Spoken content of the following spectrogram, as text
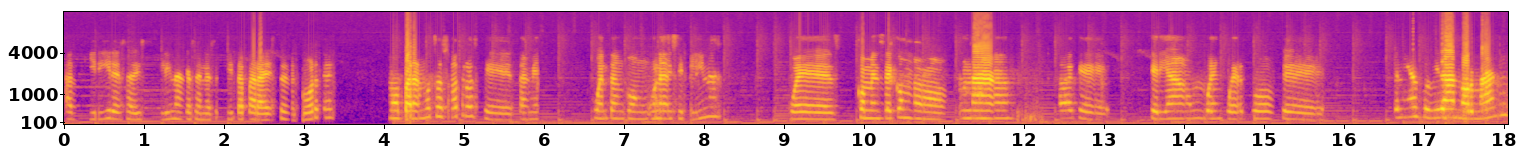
adquirir esa disciplina que se necesita para este deporte, como para muchos otros que también cuentan con una disciplina, pues comencé como una que quería un buen cuerpo, que tenía su vida normal,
